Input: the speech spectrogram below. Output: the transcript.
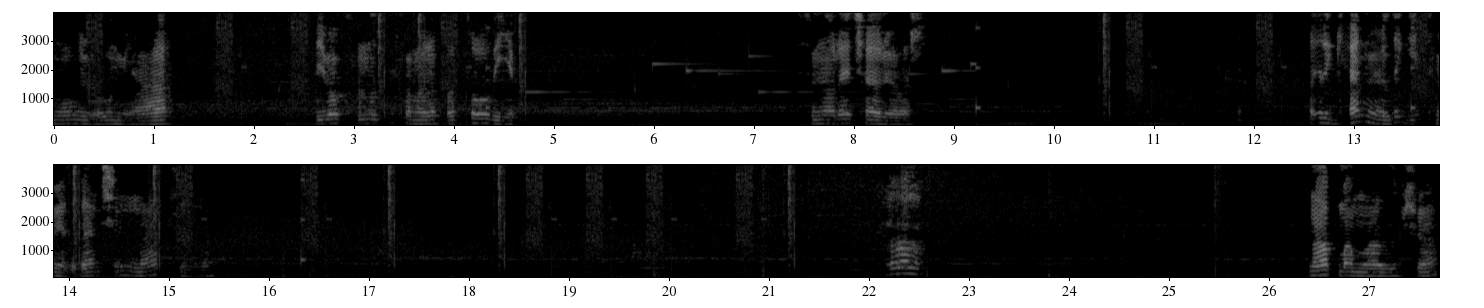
Ne oluyor oğlum ya? Bir bak anlatırsam Arafat'ta olayım. Seni oraya çağırıyorlar. Hayır gelmiyordu gitmiyordu. Ben şimdi ne yapayım? Ah! Ne yapmam lazım şu an?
